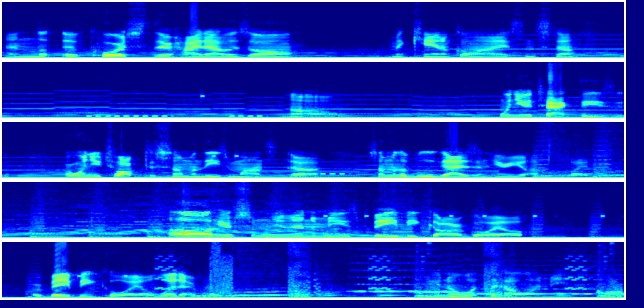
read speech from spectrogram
And of course, their hideout is all mechanicalized and stuff. Uh-oh. When you attack these, or when you talk to some of these monsters, uh, some of the blue guys in here, you'll have to fight them. Oh, here's some new enemies, Baby Gargoyle. Or Baby Goyle, whatever. You know what the hell I mean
